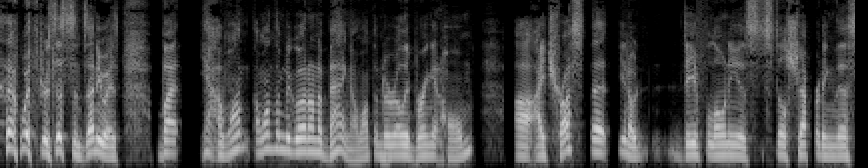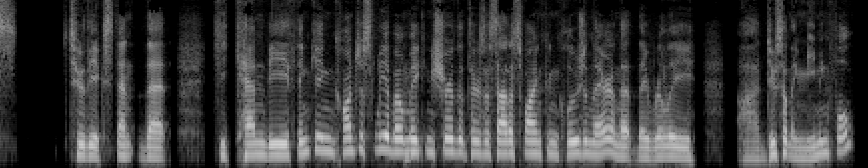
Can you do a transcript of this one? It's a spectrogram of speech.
with Resistance, anyways. But yeah, I want I want them to go out on a bang. I want them to really bring it home. Uh, I trust that you know Dave Filoni is still shepherding this to the extent that he can be thinking consciously about making sure that there's a satisfying conclusion there and that they really uh, do something meaningful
